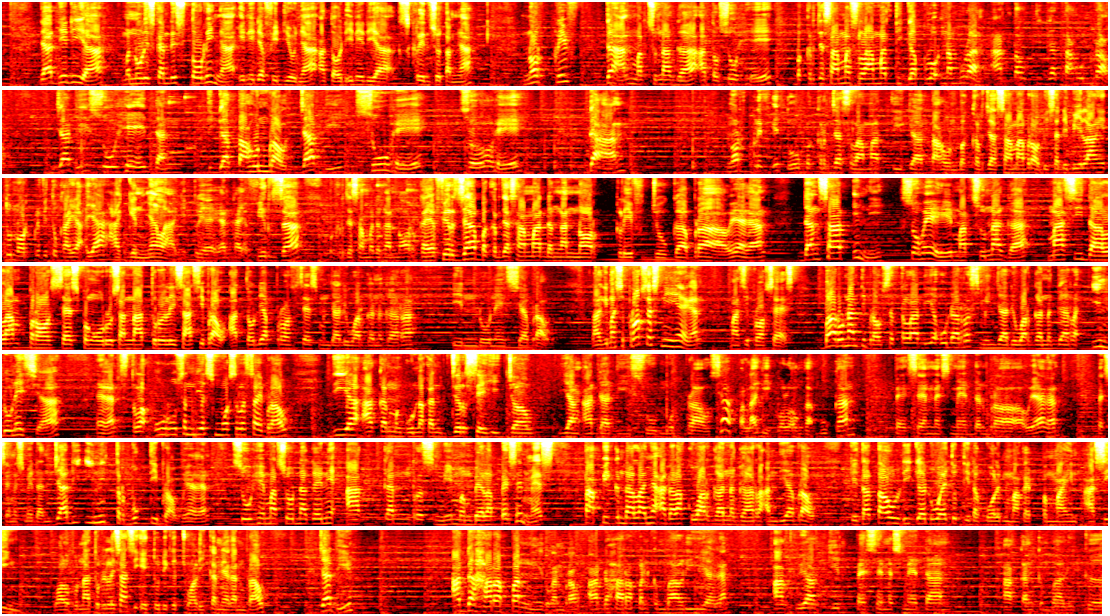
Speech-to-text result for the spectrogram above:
Jadi dia menuliskan di storynya, ini dia videonya atau ini dia screenshotannya. Northcliffe dan Matsunaga atau Suhe bekerja sama selama 36 bulan atau 3 tahun bro. Jadi Suhe dan 3 tahun bro. Jadi Suhe Suhe dan Northcliffe itu bekerja selama tiga tahun bekerja sama bro. Bisa dibilang itu Northcliffe itu kayak ya agennya lah gitu ya kan. Kayak Firza bekerja sama dengan Nor kayak Firza bekerja sama dengan Northcliffe juga bro ya kan. Dan saat ini Sohei Matsunaga masih dalam proses pengurusan naturalisasi bro atau dia proses menjadi warga negara Indonesia bro. Lagi masih proses nih ya kan masih proses. Baru nanti bro setelah dia udah resmi jadi warga negara Indonesia ya kan? Setelah urusan dia semua selesai bro dia akan menggunakan jersey hijau yang ada di Sumut bro. Siapa lagi kalau nggak bukan PSMS Medan bro ya kan? PSMS Medan. Jadi ini terbukti bro ya kan? Suhemat Sunaga ini akan resmi membela PSMS tapi kendalanya adalah keluarga negaraan dia bro kita tahu Liga 2 itu tidak boleh memakai pemain asing. Walaupun naturalisasi itu dikecualikan ya kan bro Jadi ada harapan gitu kan bro Ada harapan kembali ya kan? Aku yakin PSMS Medan akan kembali ke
